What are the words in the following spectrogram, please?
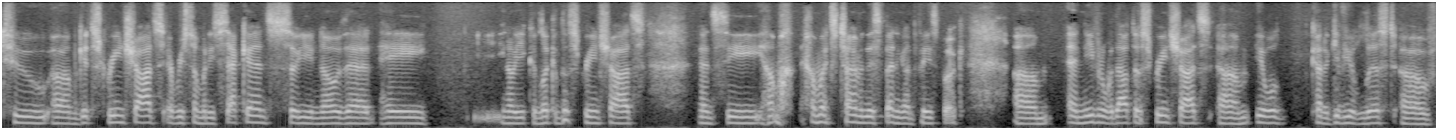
to um, get screenshots every so many seconds, so you know that hey, you know you can look at the screenshots and see how how much time are they spending on Facebook, um, and even without those screenshots, um, it will kind of give you a list of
